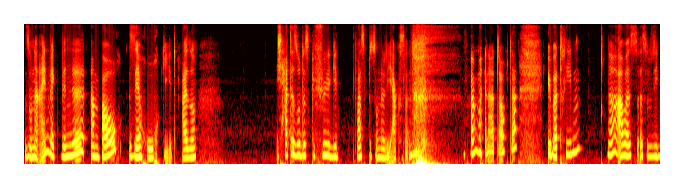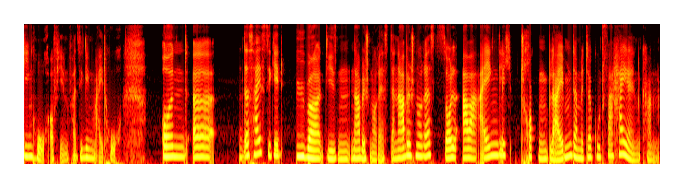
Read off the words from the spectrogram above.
so eine Einwegwindel am Bauch sehr hoch geht. Also ich hatte so das Gefühl, die geht fast bis unter die Achseln bei meiner Tochter. Übertrieben. Ne? Aber es, also sie ging hoch auf jeden Fall. Sie ging weit hoch. Und äh, das heißt, sie geht über diesen Nabelschnurrest. Der Nabelschnurrest soll aber eigentlich trocken bleiben, damit er gut verheilen kann.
